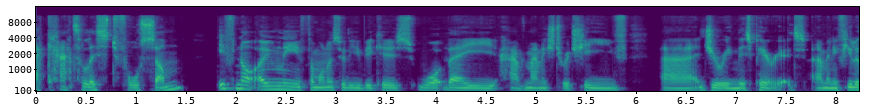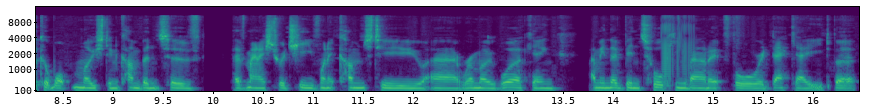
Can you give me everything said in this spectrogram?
a catalyst for some if not only if i'm honest with you because what they have managed to achieve uh, during this period. I mean, if you look at what most incumbents have have managed to achieve when it comes to uh, remote working. I mean, they've been talking about it for a decade, but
